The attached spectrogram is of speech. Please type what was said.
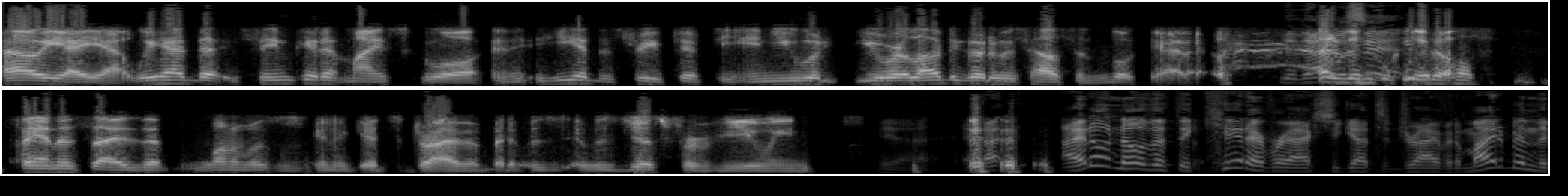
Oh yeah, yeah. We had that same kid at my school, and he had the 350, and you would you were allowed to go to his house and look at it. Yeah, that I was think it. we had all fantasized that one of us was going to get to drive it, but it was it was just for viewing. I, I don't know that the kid ever actually got to drive it. It might have been the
